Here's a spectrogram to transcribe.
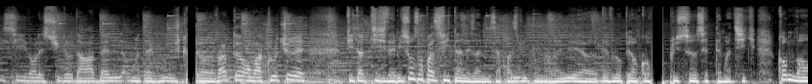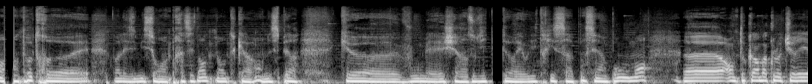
Ici dans les studios d'Arabelle, on est avec vous jusqu'à 20h. On va clôturer petit à petit cette émission. Ça passe vite, hein, les amis. Ça passe vite. On aurait aimé euh, développer encore plus cette thématique, comme dans d'autres, euh, dans les émissions précédentes. Mais en tout cas, on espère que euh, vous, mes chers auditeurs et auditrices, passé un bon moment. Euh, en tout cas, on va clôturer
